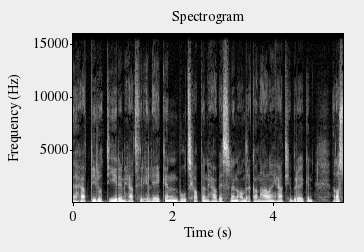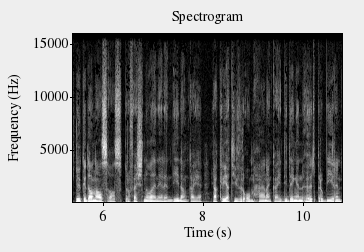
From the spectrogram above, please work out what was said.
uh, gaat piloteren, gaat vergelijken, boodschappen gaat wisselen, andere kanalen gaat gebruiken. En dat is het leuke dan als, als professional in R&D, dan kan je ja, creatiever omgaan en kan je die dingen uitproberen.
